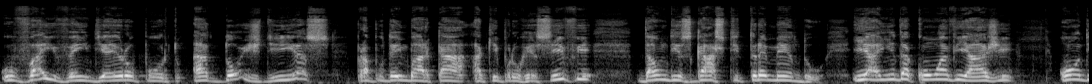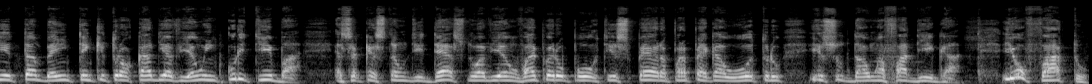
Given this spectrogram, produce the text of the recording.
o vai e vem de aeroporto há dois dias para poder embarcar aqui para o Recife dá um desgaste tremendo. E ainda com uma viagem onde também tem que trocar de avião em Curitiba. Essa questão de desce do avião, vai para o aeroporto, espera para pegar o outro, isso dá uma fadiga. E o fato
